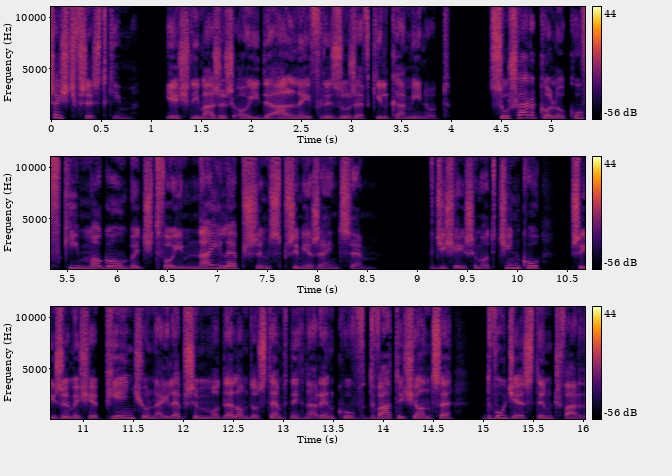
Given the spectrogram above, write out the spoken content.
Cześć wszystkim. Jeśli marzysz o idealnej fryzurze w kilka minut, suszarko-lokówki mogą być Twoim najlepszym sprzymierzeńcem. W dzisiejszym odcinku przyjrzymy się pięciu najlepszym modelom dostępnych na rynku w 2024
